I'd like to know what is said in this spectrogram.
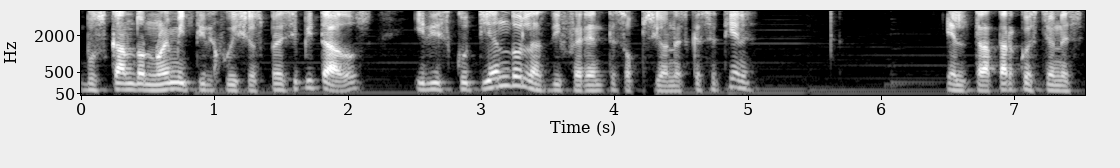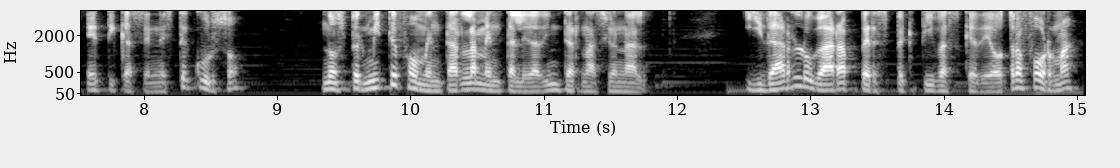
buscando no emitir juicios precipitados y discutiendo las diferentes opciones que se tienen. El tratar cuestiones éticas en este curso nos permite fomentar la mentalidad internacional y dar lugar a perspectivas que de otra forma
